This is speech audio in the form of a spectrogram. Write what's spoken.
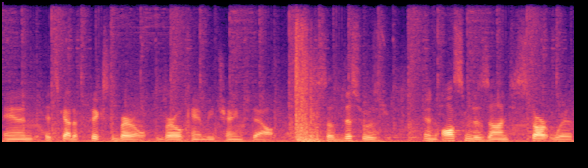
and it's got a fixed barrel. The barrel can't be changed out. So this was an awesome design to start with.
